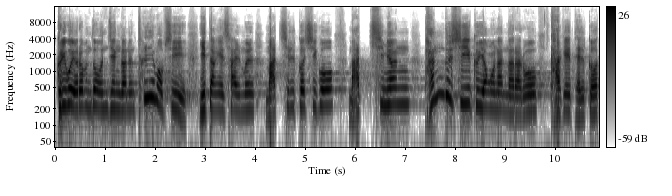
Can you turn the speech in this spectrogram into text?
그리고 여러분도 언젠가는 틀림없이 이 땅의 삶을 마칠 것이고 마치면 반드시 그 영원한 나라로 가게 될 것,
